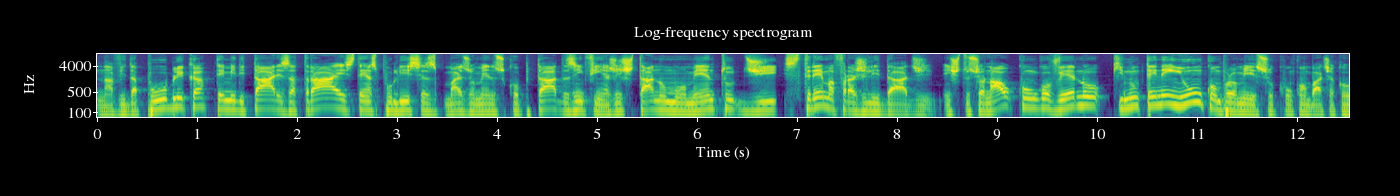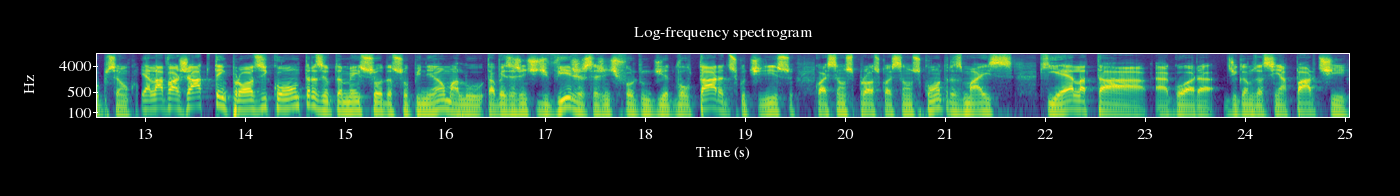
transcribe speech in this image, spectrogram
Na vida pública. Tem militares atrás, tem as polícias mais ou menos cooptadas, enfim, a gente está num momento de extrema fragilidade institucional com um governo que não tem nenhum compromisso com o combate à corrupção. E a Lava Jato tem prós e contras, eu também sou da sua opinião, Malu. Talvez a gente divirja se a gente for um dia voltar a discutir isso, quais são os prós, quais são os contras, mas que ela tá agora, digamos assim, a parte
